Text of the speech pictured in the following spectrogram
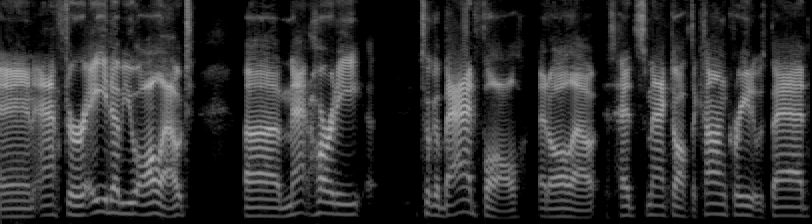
and after AEW All Out, uh, Matt Hardy took a bad fall at All Out. His head smacked off the concrete. It was bad.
